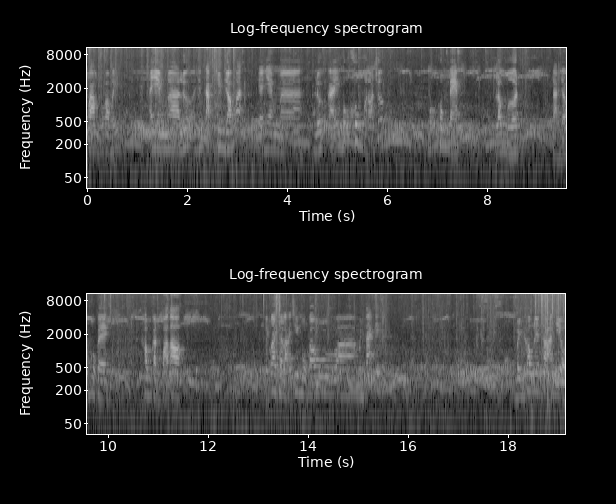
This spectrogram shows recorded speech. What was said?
qua một gà mỹ. Anh em à, lựa những cặp chim giống á, thì anh em à, lựa cái bộ khung của nó trước. Bộ khung đẹp lông mượt làm giống ok không cần quá to thì quay trở lại chim bồ câu à, mình tách đi. Mình không nên cho ăn nhiều.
